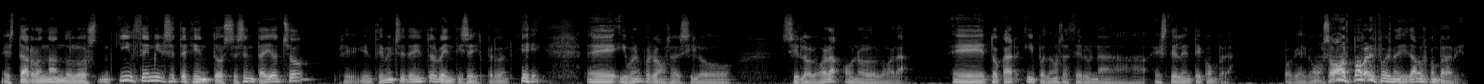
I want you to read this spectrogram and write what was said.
está rondando los 15.768, 15.726, perdón. Eh, y bueno, pues vamos a ver si lo, si lo logra o no lo logra. Eh, tocar y podemos hacer una excelente compra. Porque como somos pobres, pues necesitamos comprar bien.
